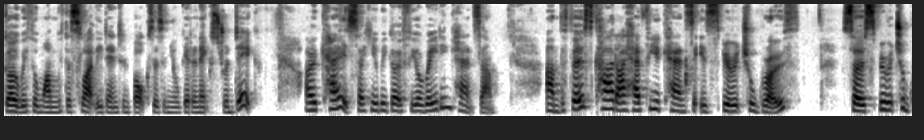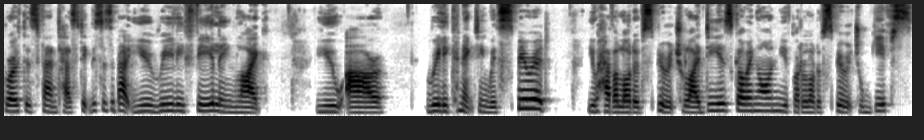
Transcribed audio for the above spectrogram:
go with the one with the slightly dented boxes and you'll get an extra deck. Okay, so here we go for your reading, Cancer. Um, the first card I have for you, Cancer, is Spiritual Growth. So, spiritual growth is fantastic. This is about you really feeling like you are really connecting with spirit. You have a lot of spiritual ideas going on. You've got a lot of spiritual gifts.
